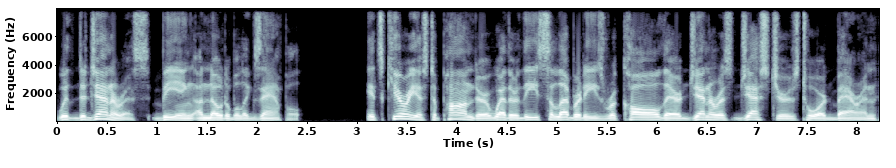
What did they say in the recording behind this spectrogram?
with DeGeneres being a notable example. It's curious to ponder whether these celebrities recall their generous gestures toward Barron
